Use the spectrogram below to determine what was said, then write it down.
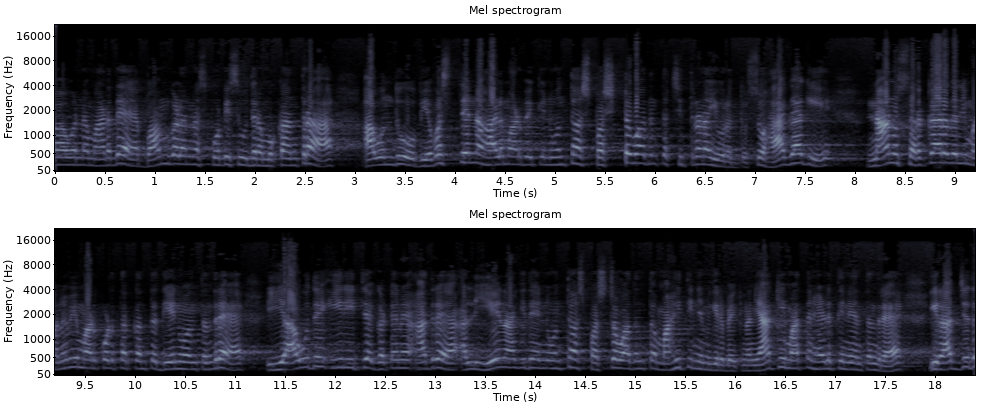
ಭಾವವನ್ನು ಮಾಡದೆ ಬಾಂಬ್ಗಳನ್ನು ಸ್ಫೋಟಿಸುವುದರ ಮುಖಾಂತರ ಆ ಒಂದು ವ್ಯವಸ್ಥೆಯನ್ನು ಹಾಳು ಮಾಡಬೇಕೆನ್ನುವಂತಹ ಸ್ಪಷ್ಟವಾದಂಥ ಚಿತ್ರಣ ಇವರದ್ದು. ಸೊ ಹಾಗಾಗಿ ನಾನು ಸರ್ಕಾರದಲ್ಲಿ ಮನವಿ ಮಾಡ್ಕೊಳ್ತಕ್ಕಂಥದ್ದು ಏನು ಅಂತಂದ್ರೆ, ಯಾವುದೇ ಈ ರೀತಿಯ ಘಟನೆ ಆದ್ರೆ ಅಲ್ಲಿ ಏನಾಗಿದೆ ಎನ್ನುವಂತಹ ಸ್ಪಷ್ಟವಾದಂಥ ಮಾಹಿತಿ ನಿಮಗಿರ್ಬೇಕು. ನಾನು ಯಾಕೆ ಈ ಮಾತನ್ನ ಹೇಳ್ತೀನಿ ಅಂತಂದ್ರೆ, ಈ ರಾಜ್ಯದ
